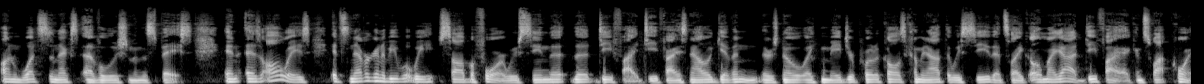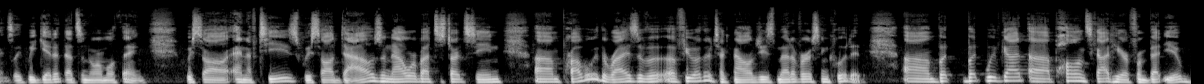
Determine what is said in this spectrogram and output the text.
on what's the next evolution in the space. And as always, it's never going to be what we saw before. We've seen the, the DeFi. DeFi is now a given. There's no like major protocols coming out that we see that's like, oh my God, DeFi, I can swap coins. Like we get it. That's a normal thing. We saw NFTs, we saw DAOs, and now we're about to start seeing um, probably the rise of a, a, few other technologies, metaverse included. Um, but but we've got uh, Paul and Scott here from BetU.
